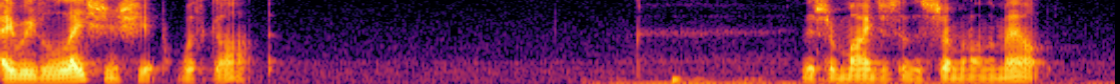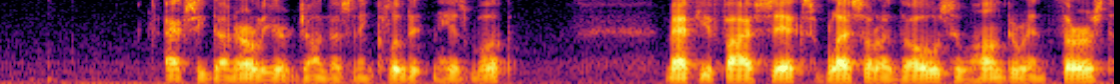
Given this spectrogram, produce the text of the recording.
a relationship with God. This reminds us of the Sermon on the Mount, actually done earlier. John doesn't include it in his book. Matthew 5 6 Blessed are those who hunger and thirst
